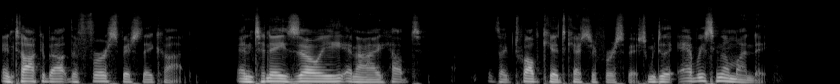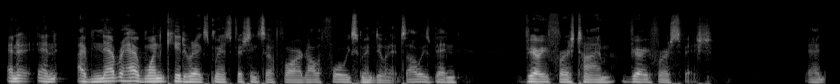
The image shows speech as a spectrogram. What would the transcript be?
and talk about the first fish they caught. And today, Zoe and I helped. It's like twelve kids catch their first fish. And we do it every single Monday. And and I've never had one kid who had experienced fishing so far in all the four weeks we've been doing it. It's always been very first time, very first fish. and,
